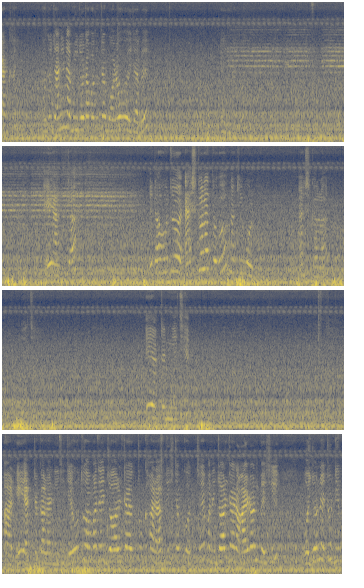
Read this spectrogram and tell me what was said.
দেখাই। হয়তো জানি না ভিডিওটা কতটা বড় হয়ে যাবে। এই একটা। এটা হচ্ছে অ্যাশ কালার তো গো, না কি বলব? অ্যাশ কালার এই একটা নিয়েছে। আর এই একটা কালার নিয়েছি। যেহেতু আমাদের জলটা একটু খারাপ ডিস্টার্ব করছে মানে জলটার আয়রন বেশি ওই জন্য একটু ডিপ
